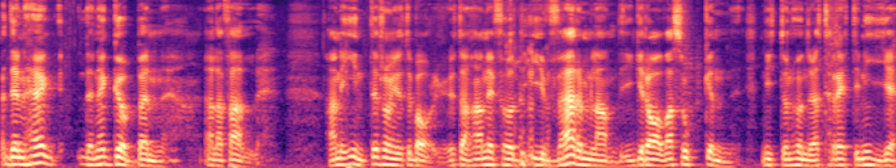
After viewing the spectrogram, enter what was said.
den här, den här gubben, i alla fall. Han är inte från Göteborg, utan han är född i Värmland, i Grava socken, 1939.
